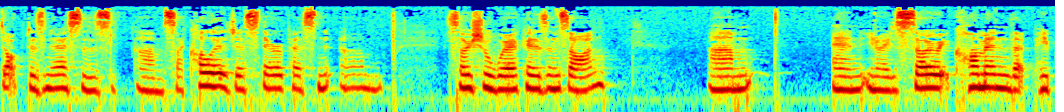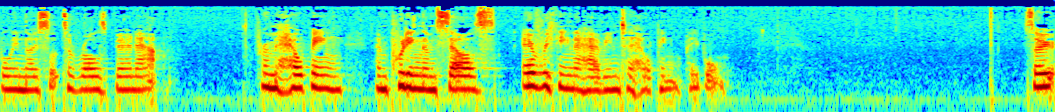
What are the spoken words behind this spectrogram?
doctors, nurses, um, psychologists, therapists, um, social workers, and so on. Um, and, you know, it is so common that people in those sorts of roles burn out from helping and putting themselves everything they have into helping people. So,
